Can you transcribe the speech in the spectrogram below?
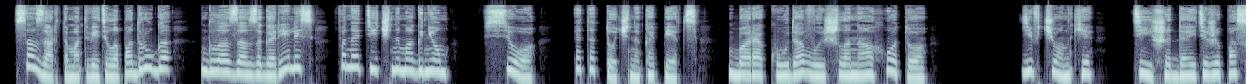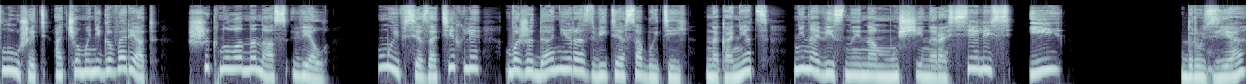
– с азартом ответила подруга, глаза загорелись фанатичным огнем. «Все, это точно капец. Барракуда вышла на охоту». «Девчонки, тише, дайте же послушать, о чем они говорят», – шикнула на нас Вел. Мы все затихли в ожидании развития событий. Наконец, ненавистные нам мужчины расселись и... «Друзья?»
